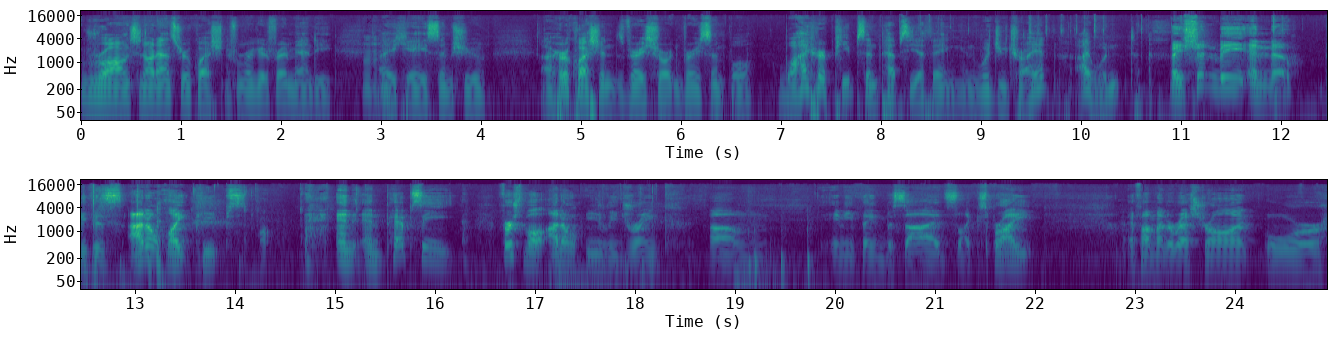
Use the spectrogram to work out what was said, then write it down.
wrong to not answer a question from our good friend Mandy, aka Simshu. Uh, her question is very short and very simple. Why are Peeps and Pepsi a thing, and would you try it? I wouldn't. They shouldn't be, and no, because I don't like Peeps, and and Pepsi. First of all, I don't usually drink um, anything besides like Sprite. If I'm at a restaurant, or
